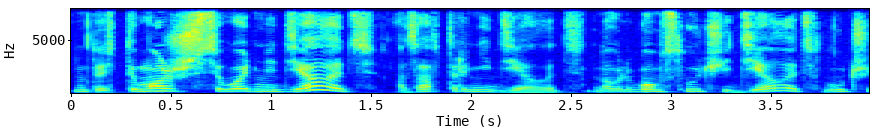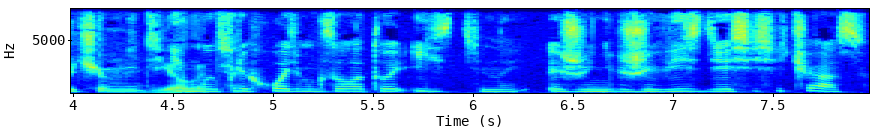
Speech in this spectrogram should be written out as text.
Ну, то есть ты можешь сегодня делать, а завтра не делать. Но в любом случае делать лучше, чем не И мы делать. приходим к золотой истине. Жи- Живи здесь и сейчас.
